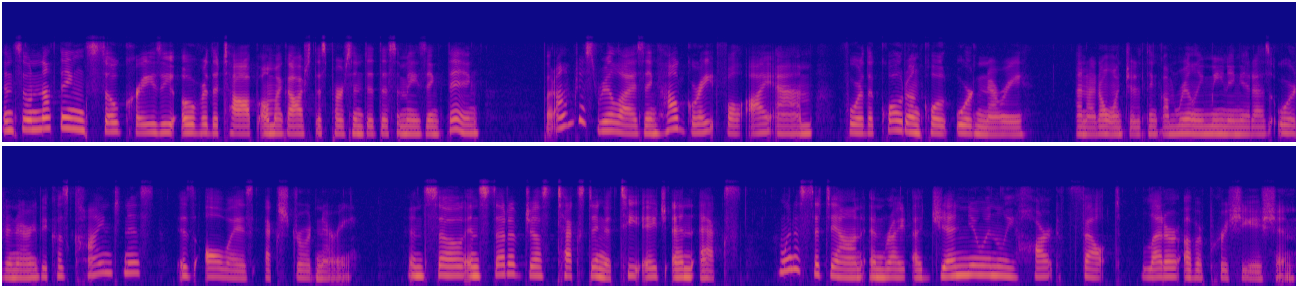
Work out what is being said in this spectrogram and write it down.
And so nothing so crazy over the top, oh my gosh, this person did this amazing thing. But I'm just realizing how grateful I am for the quote unquote ordinary. And I don't want you to think I'm really meaning it as ordinary because kindness is always extraordinary. And so instead of just texting a THNX, I'm going to sit down and write a genuinely heartfelt letter of appreciation.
